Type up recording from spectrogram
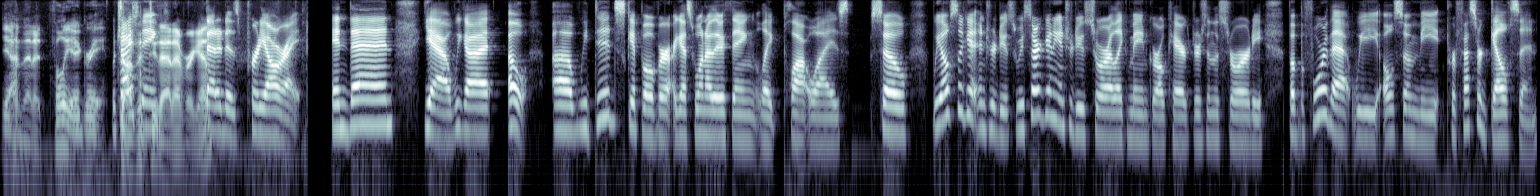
Yeah, and then it fully agree. Which I doesn't think do that ever again. that it is pretty all right. And then, yeah, we got. Oh, uh, we did skip over, I guess, one other thing, like plot wise. So we also get introduced. We start getting introduced to our like main girl characters in the sorority. But before that, we also meet Professor Gelson,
